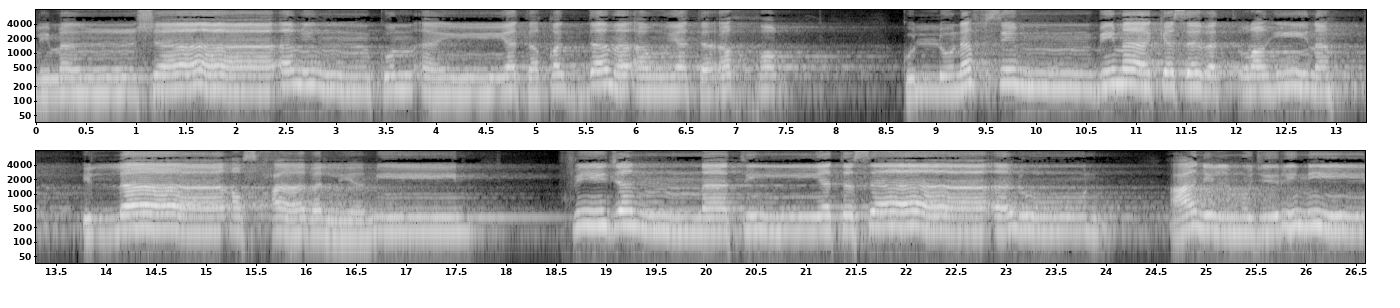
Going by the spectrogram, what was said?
لمن شاء منكم أن يتقدم أو يتأخر. كل نفس بما كسبت رهينة إلا أصحاب اليمين. في جنات يتساءلون عن المجرمين.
